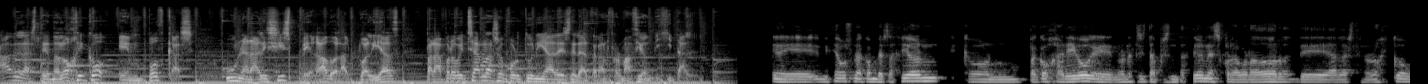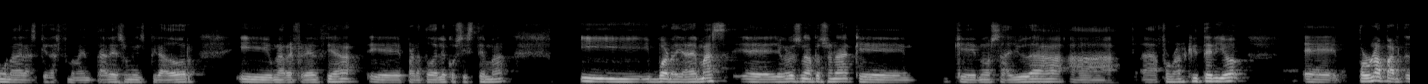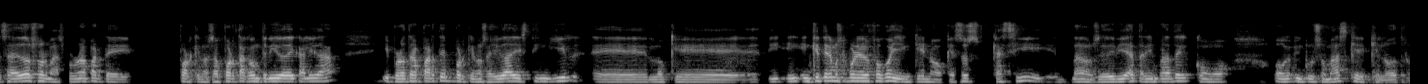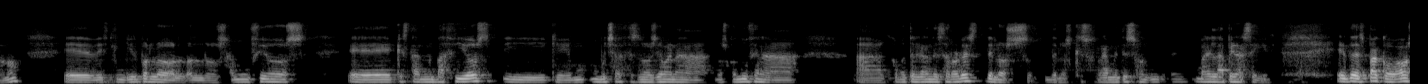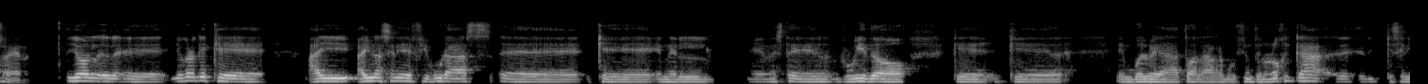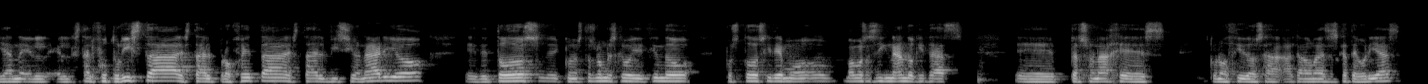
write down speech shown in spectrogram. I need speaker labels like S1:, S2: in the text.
S1: Hablas Tecnológico en podcast, un análisis pegado a la actualidad para aprovechar las oportunidades de la transformación digital.
S2: Eh, iniciamos una conversación con Paco Jariego, que no necesita presentación, es colaborador de Atlas Tecnológico, una de las piezas fundamentales, un inspirador y una referencia eh, para todo el ecosistema. Y bueno, y además eh, yo creo que es una persona que, nos ayuda a, formar criterio por una parte, o sea, de dos formas. Por una parte, porque nos aporta contenido de calidad y por otra parte porque nos ayuda a distinguir eh, lo que, en, qué tenemos que poner el foco y en qué no, que eso es casi, vamos, yo diría tan importante como, o incluso más que, que lo otro, ¿no? Eh, distinguir pues, los anuncios eh, que están vacíos y que muchas veces nos llevan a, nos conducen a, a cometer grandes errores de los, de los que realmente son, vale la pena seguir. Entonces, Paco, vamos a ver. Yo, yo creo que, que hay, una serie de figuras eh, que en, este ruido que, envuelve a toda la revolución tecnológica, eh, que serían el, está el futurista, está el profeta, está el visionario, eh, de todos, con estos nombres que voy diciendo, pues todos iremos, vamos asignando quizás personajes conocidos a, cada una de esas categorías.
